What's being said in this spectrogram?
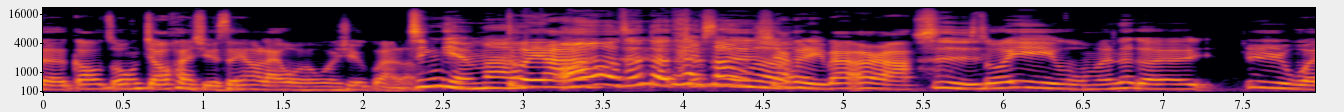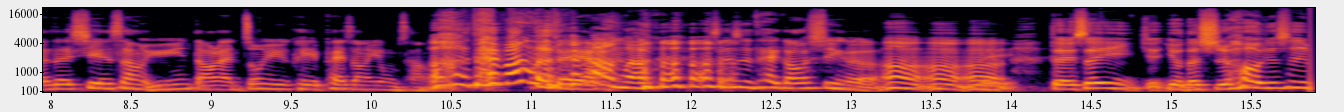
的高中交换学生要来我们文学馆了。今年吗？对啊，哦，真的太棒了！下个礼拜二啊，是，所以我们那个。日文的线上语音导览终于可以派上用场了，哦、太棒了，太棒了，真是太高兴了。嗯嗯嗯，对，对，所以有的时候就是，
